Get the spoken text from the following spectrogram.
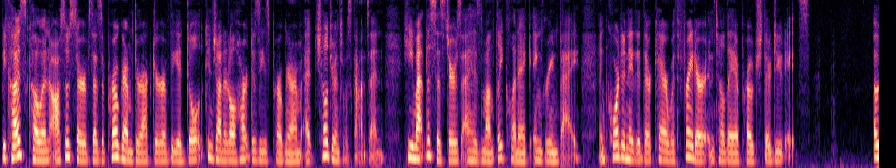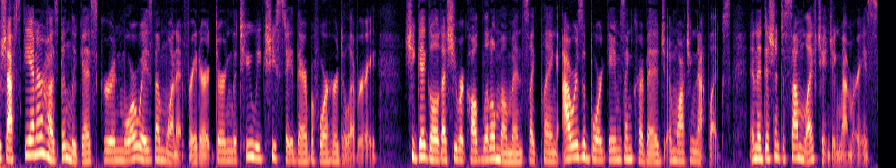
Because Cohen also serves as a program director of the Adult Congenital Heart Disease Program at Children's Wisconsin, he met the sisters at his monthly clinic in Green Bay and coordinated their care with Froedtert until they approached their due dates. Olszewski and her husband Lucas grew in more ways than one at Froedtert during the two weeks she stayed there before her delivery. She giggled as she recalled little moments like playing hours of board games and cribbage and watching Netflix, in addition to some life changing memories.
